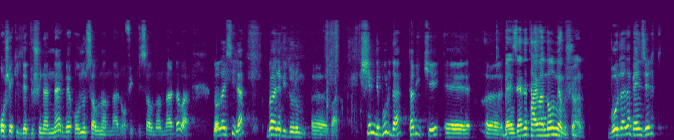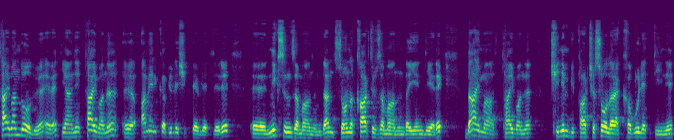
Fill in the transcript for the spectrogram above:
o şekilde düşünenler ve onu savunanlar o fikri savunanlar da var. Dolayısıyla böyle bir durum e, var. Şimdi burada tabii ki... E, e, benzeri de Tayvan'da olmuyor mu şu an? Burada da benzeri Tayvan'da oluyor evet. Yani Tayvan'ı e, Amerika Birleşik Devletleri e, Nixon zamanından sonra Carter zamanında yenileyerek daima Tayvan'ı Çin'in bir parçası olarak kabul ettiğini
